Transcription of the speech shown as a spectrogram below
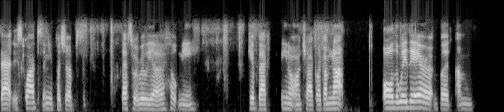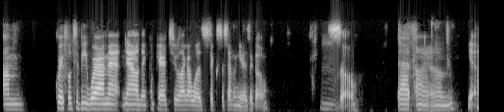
that your squats and your push-ups. That's what really uh helped me get back you know on track. Like i'm not all the way there but i'm i'm grateful to be where i'm at now than compared to like i was six or seven years ago. Mm. so that i um yeah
